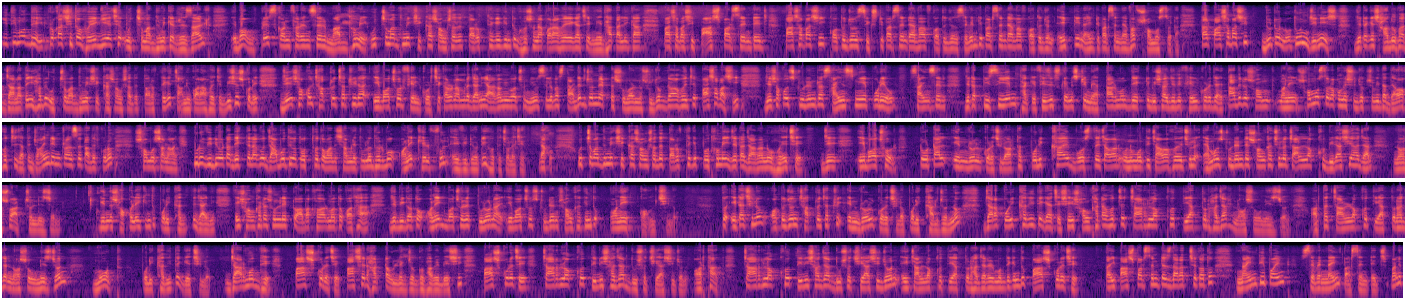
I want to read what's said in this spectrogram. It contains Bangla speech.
ইতিমধ্যেই প্রকাশিত হয়ে গিয়েছে উচ্চ মাধ্যমিকের রেজাল্ট এবং প্রেস কনফারেন্সের মাধ্যমে উচ্চ মাধ্যমিক শিক্ষা সংসদের তরফ থেকে কিন্তু ঘোষণা করা হয়ে গেছে মেধা তালিকা, পাশাপাশি পাস পার্সেন্টেজ পাশাপাশি কতজন সিক্সটি পার্সেন্ট অ্যাভাব কতজন সেভেন্টি পার্সেন্ট অ্যাভাব কতজন এইট্টি নাইনটি পার্সেন্ট অ্যাভাব সমস্তটা। তার পাশাপাশি দুটো নতুন জিনিস যেটাকে সাধুবাদ জানাতেই হবে উচ্চ মাধ্যমিক শিক্ষা সংসদের তরফ থেকে চালু করা হয়েছে। বিশেষ করে যে সকল ছাত্রছাত্রীরা এবছর ফেল করছে, কারণ আমরা জানি আগামী বছর নিউ সিলেবাস তাদের জন্য একটা সুবর্ণ সুযোগ দেওয়া হয়েছে। পাশাপাশি যে সকল স্টুডেন্টরা সায়েন্স নিয়ে পড়েও, সায়েন্সের যেটা পিসিএম থাকে ফিজিক্স কেমিস্ট্রি ম্যাথ তার মধ্যে একটি বিষয় যদি ফেল করে যায়, তাদেরও সম মানে সমস্ত রকমের সুযোগ সুবিধা দেওয়া হচ্ছে যাতে জয়েন্ট এন্ট্রান্সে তাদের কোনো সমস্যা না হয়। পুরো ভিডিওটা দেখতে লাগো, যাবতীয় তথ্য তোমাদের সামনে তুলে ধরবো। অনেক হেল্পফুল এই ভিডিওটি হতে চলেছে। দেখো, উচ্চ মাধ্যমিক শিক্ষা সংসদের তরফ থেকে প্রথমেই যেটা জানানো হয়েছে যে এবছর টোটাল এনরোল করেছিল। অর্থাৎ পরীক্ষায় বসতে চাওয়ার অনুমতি চাওয়া হয়েছিল। এমন স্টুডেন্টের সংখ্যা ছিল চার লক্ষ বিরাশি হাজার নশো আটচল্লিশ জন। কিন্তু সকলেই কিন্তু পরীক্ষা দিতে যায়নি। এই সংখ্যাটা শুনলে একটু অবাক হওয়ার মতো কথা যে বিগত অনেক বছরের তুলনায় এবছর স্টুডেন্ট সংখ্যা কিন্তু অনেক কম ছিল। তো এটা ছিল অতজন ছাত্রছাত্রী এনরোল করেছিল পরীক্ষার জন্য। যারা পরীক্ষা দিতে গেছে, সেই সংখ্যাটা হচ্ছে চার লক্ষ তিয়াত্তর হাজার নশো উনিশ জন। অর্থাৎ চার লক্ষ তিয়াত্তর হাজার নশো উনিশ জন মোট পরীক্ষা দিতে গেছিল। যার মধ্যে পাশ করেছে, পাশের হারটা উল্লেখযোগ্যভাবে বেশি, পাশ করেছে চার লক্ষ তিরিশ হাজার দুশো ছিয়াশি জন। অর্থাৎ চার লক্ষ তিরিশ হাজার দুশো ছিয়াশি জন এই চার লক্ষ তিয়াত্তর হাজারের মধ্যে কিন্তু পাশ করেছে। তাই পাস পার্সেন্টেজ দাঁড়াচ্ছে কত? Ninety point seven nine percentage মানে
